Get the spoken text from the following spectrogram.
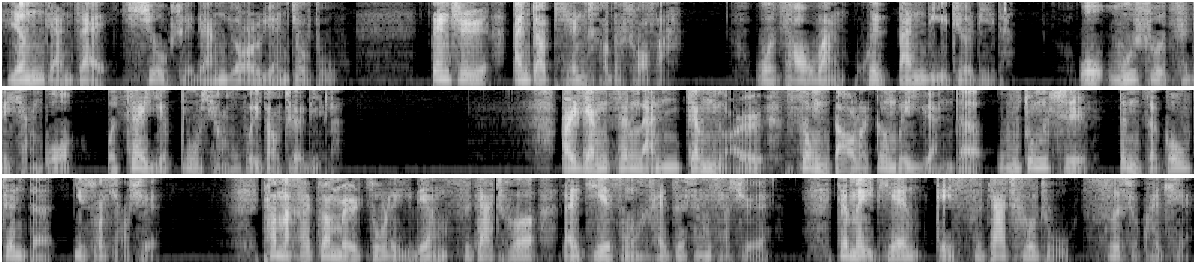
仍然在秀水梁幼儿园就读。但是，按照田超的说法，我早晚会搬离这里的。我无数次的想过，我再也不想回到这里了。而杨森兰将女儿送到了更为远的吴中市邓子沟镇的一所小学，他们还专门租了一辆私家车来接送孩子上下学，这每天给私家车主四十块钱。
